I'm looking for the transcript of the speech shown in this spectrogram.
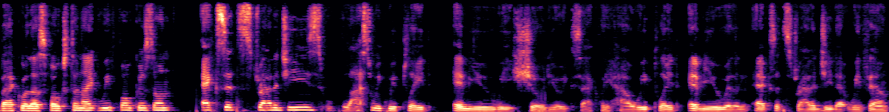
back with us folks. Tonight we focus on exit strategies. Last week we played MU. We showed you exactly how we played MU with an exit strategy that we found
